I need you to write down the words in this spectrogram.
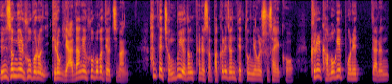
윤석열 후보는 비록 야당의 후보가 되었지만 한때 정부 여당 편에서 박근혜 전 대통령을 수사했고 그를 감옥에 보냈다는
